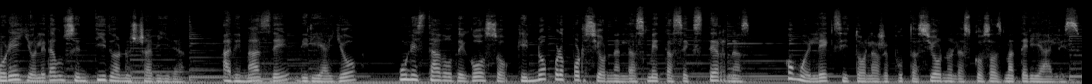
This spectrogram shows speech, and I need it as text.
por ello le da un sentido a nuestra vida, además de, diría yo, un estado de gozo que no proporcionan las metas externas como el éxito, la reputación o las cosas materiales.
